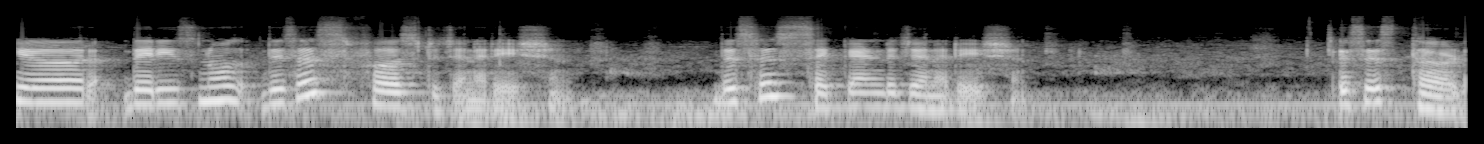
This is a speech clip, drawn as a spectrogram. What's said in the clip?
here there is no this is first generation. This is second generation. This is third.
